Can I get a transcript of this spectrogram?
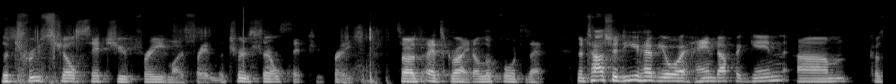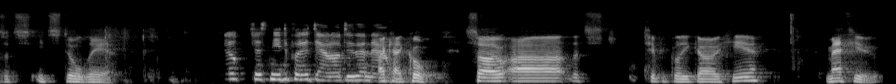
the truth shall set you free, my friend. The truth shall set you free. So that's great. I look forward to that. Natasha, do you have your hand up again? Because um, it's it's still there. Nope, just need to put it down. I'll do that now. Okay, cool. So uh, let's typically go here. Matthew,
